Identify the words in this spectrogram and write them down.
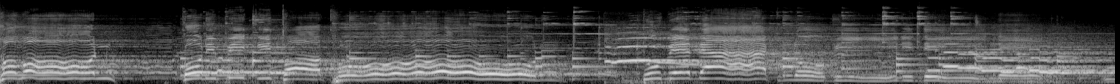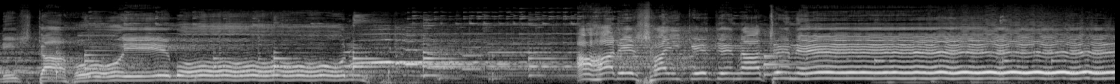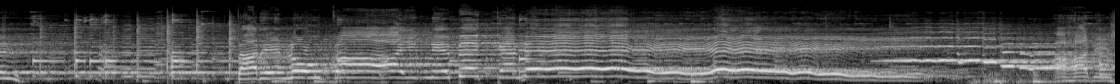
সমন করবি কি তখন? ডুবে দেখ নবীর দিনে নিষ্ঠা হয়ে মন। আহারে সাইকে যে নাচেনে তারে নৌকা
